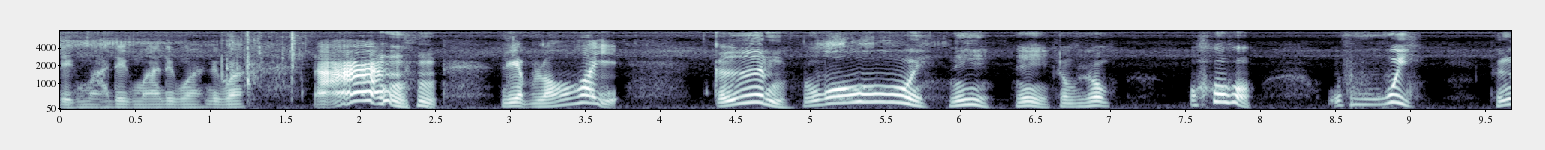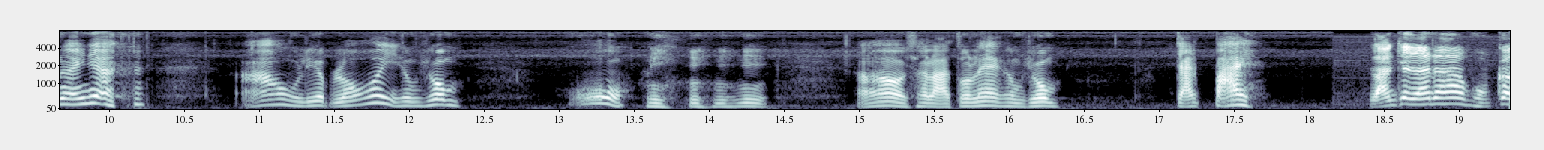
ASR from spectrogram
ดึงมาดึงมาดึงมาดึงมานั่นเรียบร้อยกินโอ้ยนี่นี่ท่านผู้ชม โอ้โหโอ้ยถึงไหนเนี่ยอ้าวเรียบร้อยท่านผู้ชม โอ้นี่นี่นี่นี่อ้าวฉลาดตัวแรกท่านผู้ชม จัดไป หลังจากนั้นนะครับผมก็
